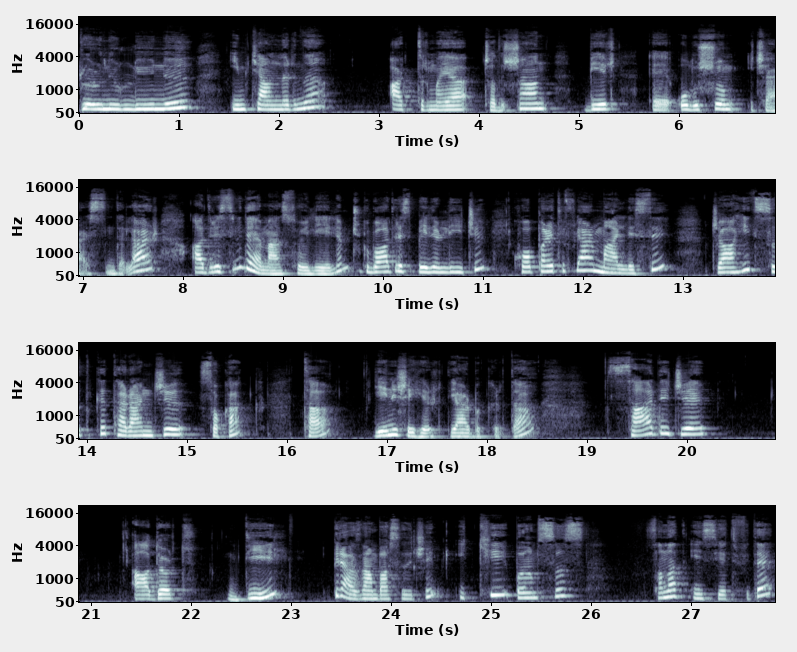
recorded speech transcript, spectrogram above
görünürlüğünü, imkanlarını arttırmaya çalışan bir e, oluşum içerisindeler. Adresini de hemen söyleyelim. Çünkü bu adres belirleyici. Kooperatifler Mahallesi Cahit Sıtkı Tarancı Sokak'ta Yenişehir Diyarbakır'da. Sadece A4 değil birazdan bahsedeceğim. İki bağımsız sanat inisiyatifi de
